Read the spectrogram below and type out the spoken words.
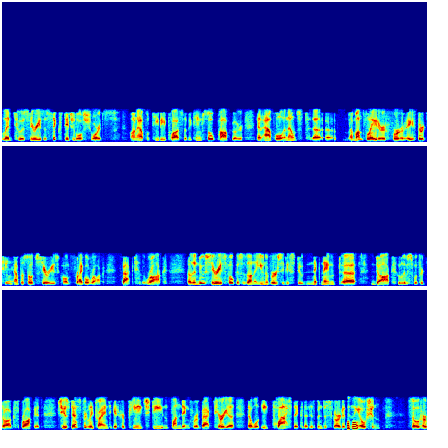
led to a series of six digital shorts on Apple TV Plus that became so popular that Apple announced uh, a month later for a 13-episode series called Fraggle Rock Back to the Rock. Now, the new series focuses on a university student nicknamed uh, Doc who lives with her dog Sprocket. She is desperately trying to get her PhD in funding for a bacteria that will eat plastic that has been discarded in the ocean. So her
